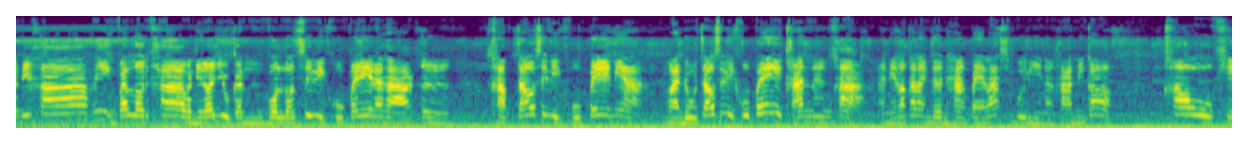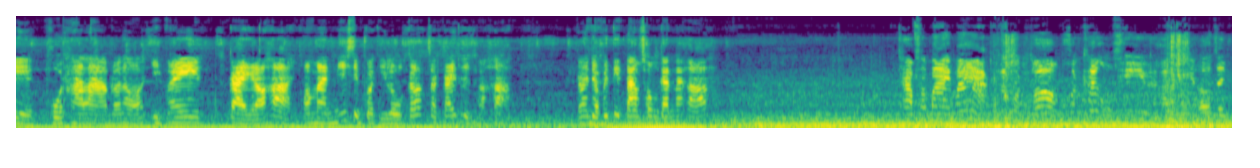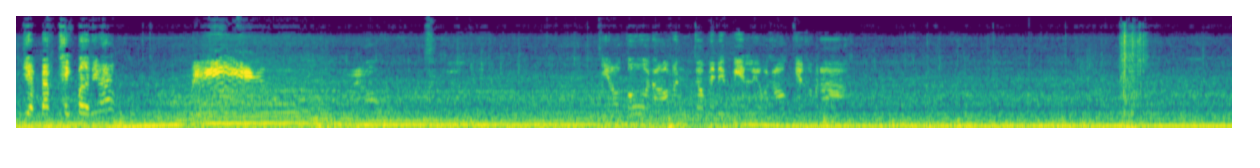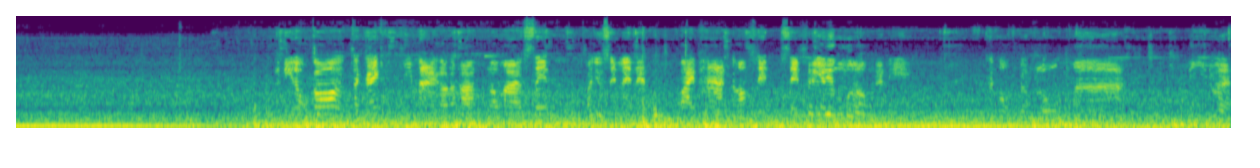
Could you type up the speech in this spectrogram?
วัสดีค่ะผู้หญิงปั้นรถค่ะ วันนี้เราอยู่กันบนรถ Civic Coupe นะคะ คือขับเจ้า Civic Coupe เนี่ย มาดูเจ้า Civic Coupe อีกคันนึงค่ะ อันนี้เรากำลังเดินทางไปราชบุรีนะคะ นี่ก็เข้าเขตโพธารามแล้วเนาะอีกไม่ไกลแล้วค่ะ ประมาณ 20 กว่ากิโลก็จะใกล้ถึงแล้วค่ะก็เดี๋ยวไปติดตามชมกันนะคะขับสบายมากนนก็ค่อนข้างโอเคอยู่นะคะเดี๋ยวเราจะเหยียบแบบเทคเปิดนี่ไหมเกียร์ออโต้เนาะมันก็ไม่ได้เปลี่ยนเร็วเท่าเกียร์ธรรมดา อันนี้เราก็จะใกล้ถึงที่หมายแล้วนะคะ เรามาเส้นเขาอยู่เส้นอะไรนะบายพาสเนาะเส้นเส้นเลี่ยงเมืองนั่นเองถนนแบบโลงมากดีด้วย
